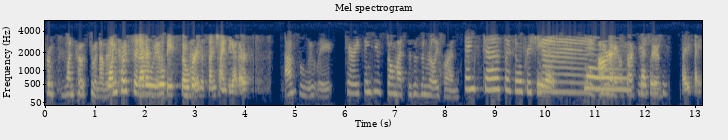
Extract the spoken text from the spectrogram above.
from, from one coast to another. One coast to another, And, we uh, will be sober yeah. in the sunshine together. Absolutely, Carrie. Thank you so much. This has been really fun. Thanks, Jess. I so appreciate it. Yay. Yay. All right, I'll talk to you soon. All right, bye.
